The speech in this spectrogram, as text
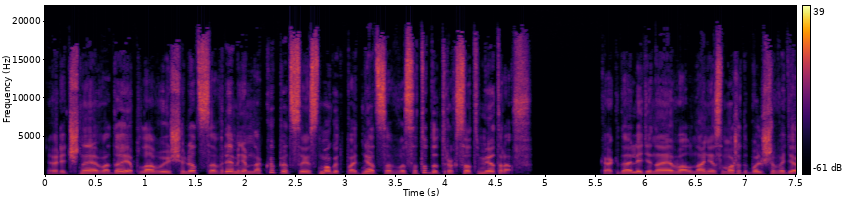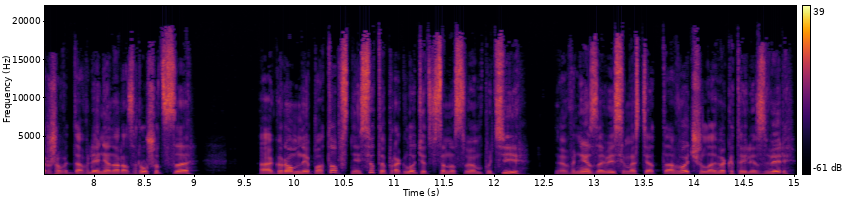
речная вода и плавающий лед со временем накопятся и смогут подняться в высоту до 300 метров. Когда ледяная волна не сможет больше выдерживать давление, она разрушится. Огромный потоп снесет и проглотит все на своем пути, вне зависимости от того, человек это или зверь.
